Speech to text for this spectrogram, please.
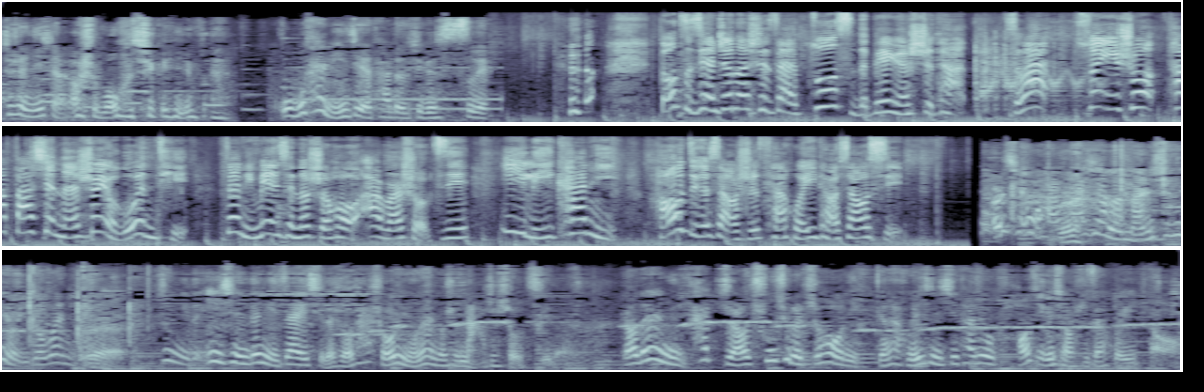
就是你想要什么，我去给你买。我不太理解他的这个思维。董子健真的是在作死的边缘试探。此外，孙怡说她发现男生有个问题，在你面前的时候爱玩手机，一离开你，好几个小时才回一条消息。而且我还发现了男生有一个问题，就你的异性跟你在一起的时候，他手里永远都是拿着手机的。然后，但是你他只要出去了之后，你给他回信息，他就好几个小时再回一条。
